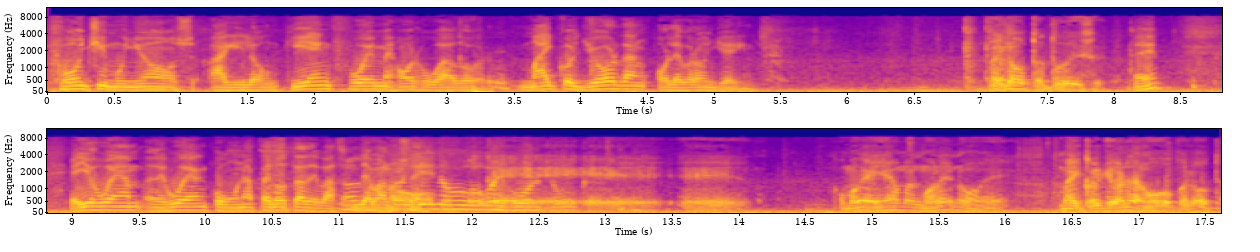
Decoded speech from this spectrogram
Fonchi Muñoz Aguilón, ¿quién fue mejor jugador? ¿Michael Jordan o LeBron James? Pelota, tú dices. ¿Eh? Ellos juegan, eh, juegan con una pelota de, bas- No, de baloncesto. no jugó béisbol Eh, nunca. eh, eh, ¿Cómo que se llama el moreno? Eh, Michael Jordan jugó pelota.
